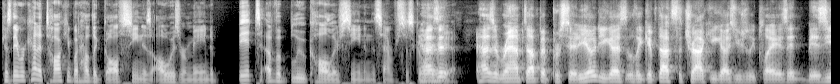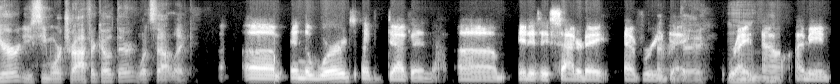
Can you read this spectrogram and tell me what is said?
because they were kind of talking about how the golf scene has always remained a bit of a blue collar scene in the San Francisco area. Has area? it has it ramped up at Presidio? Do you guys like if that's the track you guys usually play? Is it busier? Do you see more traffic out there? What's that like? Um, in the words of Devin, um, it is a Saturday every Every day. day. Right Mhm. now. I mean,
